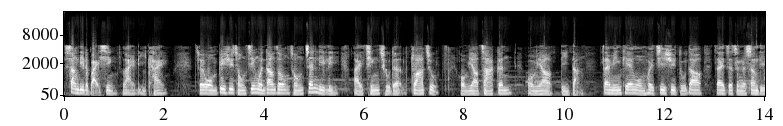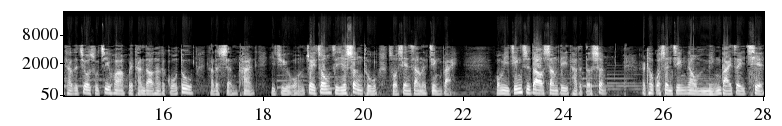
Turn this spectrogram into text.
上帝的百姓来离开。所以我们必须从经文当中，从真理里来清楚的抓住。我们要扎根，我们要抵挡。在明天我们会继续读到，在这整个上帝他的救赎计划，会谈到他的国度、他的审判，以及我们最终这些圣徒所献上的敬拜。我们已经知道上帝他的得胜，而透过圣经，让我们明白这一切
